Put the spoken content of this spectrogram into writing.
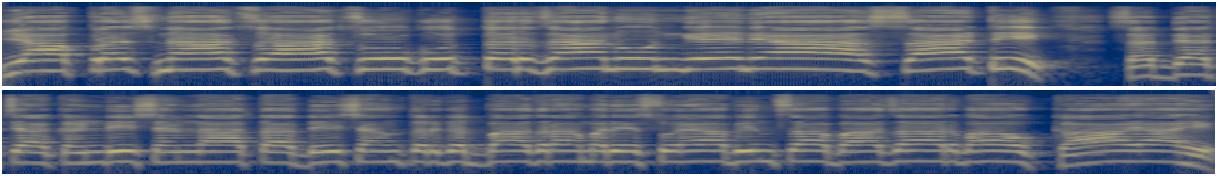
या प्रश्नाचं अचूक उत्तर जाणून घेण्यासाठी सध्याच्या कंडिशनला आता देशांतर्गत बाजारामध्ये सोयाबीनचा बाजार भाव काय आहे?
